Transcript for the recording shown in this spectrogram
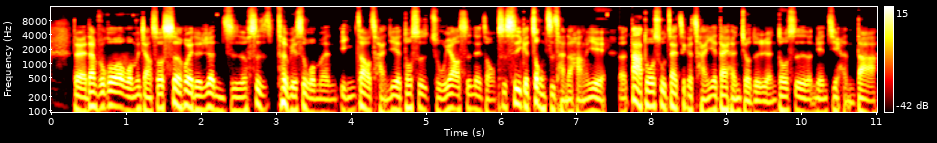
对。但不过我们讲说社会的认知是，特别是我们营造产业都是主要是那种只是一个重资产的行业，呃，大多数在这个产业待很久的人都是年纪很大，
